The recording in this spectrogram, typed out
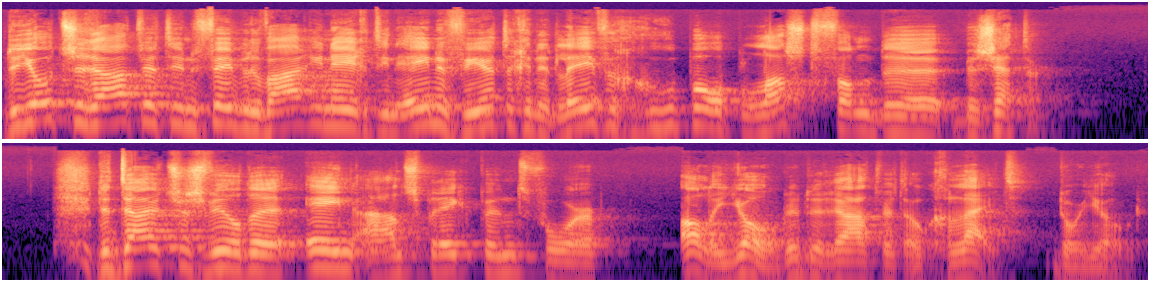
De Joodse Raad werd in februari 1941 in het leven geroepen op last van de bezetter. De Duitsers wilden één aanspreekpunt voor alle Joden. De raad werd ook geleid door Joden.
